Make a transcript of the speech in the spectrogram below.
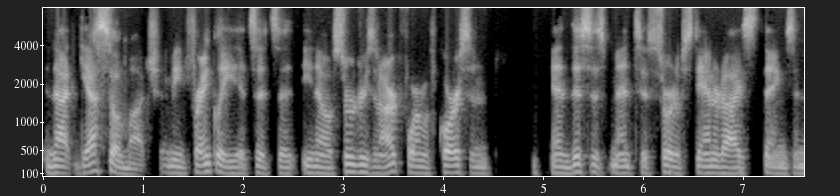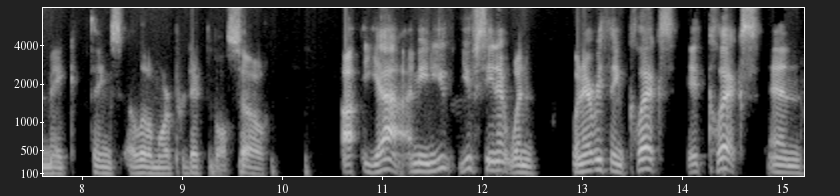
not guess so much. I mean frankly it's it's a you know surgery's an art form of course and and this is meant to sort of standardize things and make things a little more predictable so uh, yeah i mean you you've seen it when when everything clicks, it clicks. And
